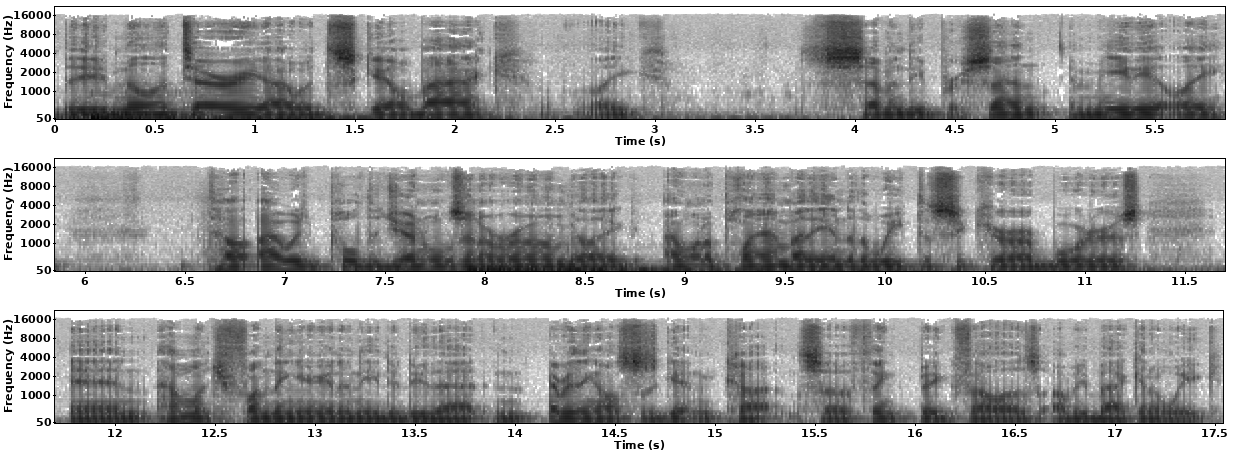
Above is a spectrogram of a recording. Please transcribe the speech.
The military, I would scale back like 70% immediately. Tell, I would pull the generals in a room and be like, I want a plan by the end of the week to secure our borders and how much funding you're going to need to do that. And everything else is getting cut. So think big fellows. I'll be back in a week.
